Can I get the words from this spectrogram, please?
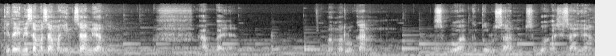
kita ini sama-sama insan yang apa ya memerlukan sebuah ketulusan, sebuah kasih sayang,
